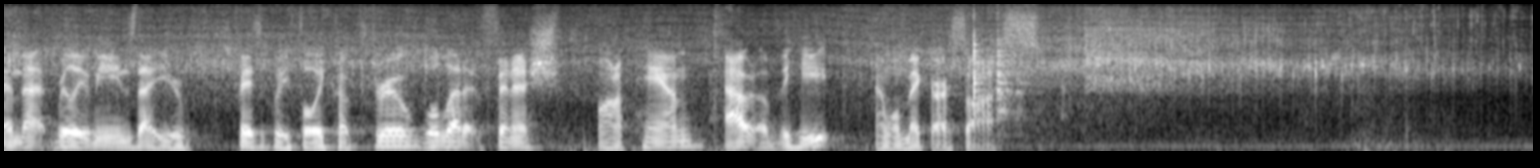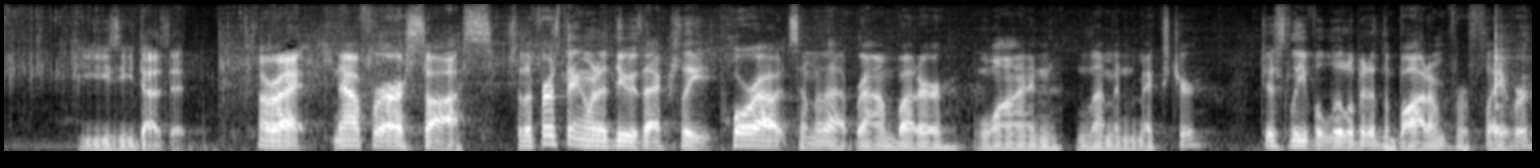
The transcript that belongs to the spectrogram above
and that really means that you're basically fully cooked through. We'll let it finish on a pan out of the heat, and we'll make our sauce. Easy does it. All right, now for our sauce. So the first thing I'm gonna do is actually pour out some of that brown butter, wine, lemon mixture. Just leave a little bit at the bottom for flavor.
